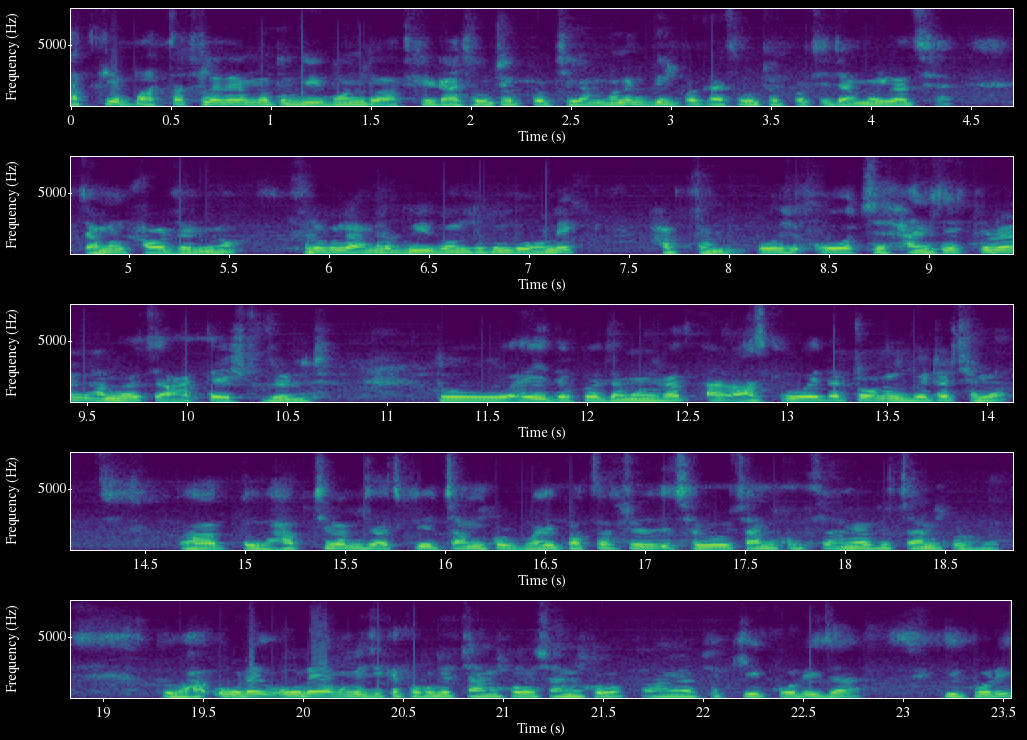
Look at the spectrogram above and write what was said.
আজকে বাচ্চা ছেলেদের মতো দুই বন্ধু আজকে গাছে উঠে পড়ছিলাম। অনেকদিন পর গাছে উঠে পড়ছি জামুল গাছে জামুল খাওয়ার জন্য। ছোটবেলায় আমরা দুই বন্ধু কিন্তু অনেক হাঁটতাম। ও ও হচ্ছে সায়েন্স স্টুডেন্ট আমি হচ্ছে আর্টের স্টুডেন্ট তো এই দেখো জামুল গাছ, আর আজকে ওয়েদারটা অনেক বেটার ছিল। আর তো ভাবছিলাম যে আজকে চান করব। এই বাচ্চা ছেলে চান করছে, আমি ভাবছি চান করব। তো ওরে ওরে আমাকে জিজ্ঞাসা করল, চান করো চান করো? তো আমি ভাবছি, কী করি যা? কী করি?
